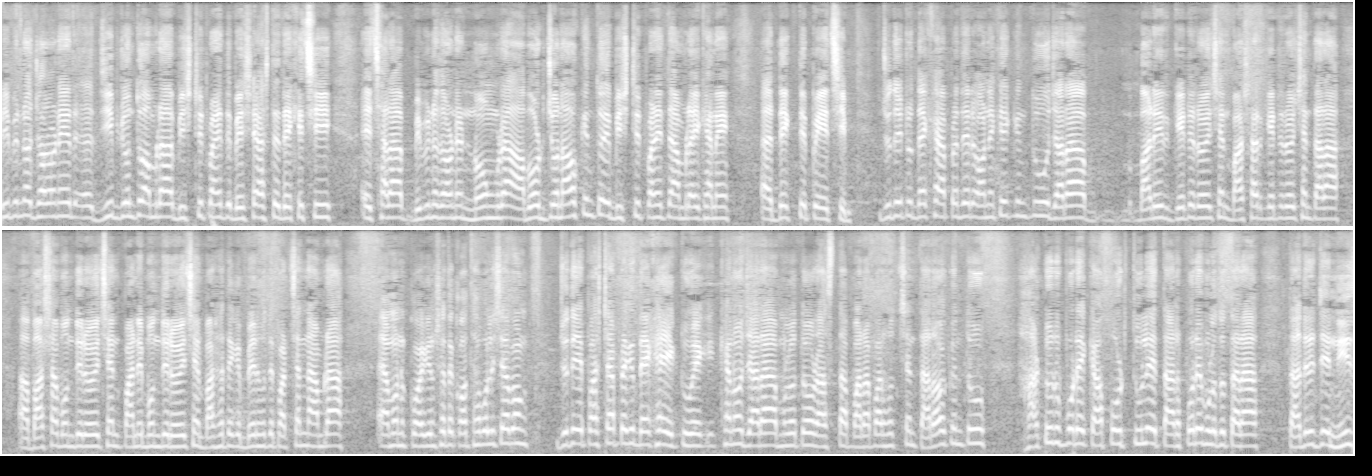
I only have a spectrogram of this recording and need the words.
বিভিন্ন ধরনের জীবজন্তু আমরা বৃষ্টির পানিতে ভেসে আসতে দেখেছি। এছাড়া বিভিন্ন ধরনের নোংরা আবর্জনাও কিন্তু এই বৃষ্টির পানিতে আমরা এখানে দেখতে পেয়েছি। যদি একটু দেখা আপনাদের, অনেকে কিন্তু যারা বাড়ির গেটে রয়েছেন বাসার গেটে রয়েছেন তারা বাসাবন্দি রয়েছেন পানিবন্দি রয়েছেন বাসা থেকে বের হতে পারছেন না। আমরা এমন কয়েকজনের সাথে কথা বলেছি এবং যদি এই পাশটা আপনাকে দেখাই একটু এখানেও যারা মূলত রাস্তা পারাপার হচ্ছেন তারাও কিন্তু হাঁটুর উপরে কাপড় তুলে তারপরে মূলত তারা তাদের যে নিজ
